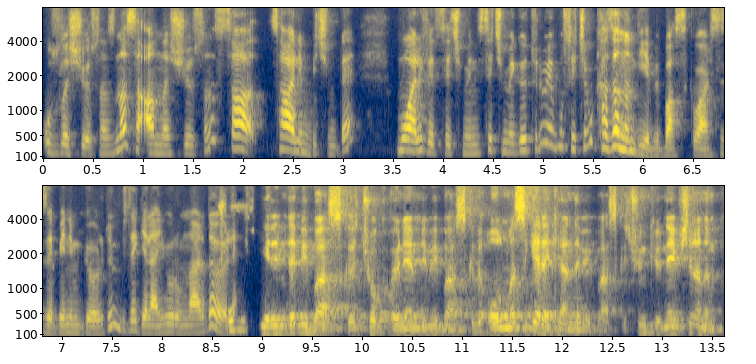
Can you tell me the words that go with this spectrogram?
uzlaşıyorsanız, nasıl anlaşıyorsanız sağ, salim biçimde muhalefet seçmeni seçime götürün ve bu seçimi kazanın diye bir baskı var size benim gördüğüm. Bize gelen yorumlarda öyle. Çok yerinde bir baskı, çok önemli bir baskı ve olması gereken de bir baskı. Çünkü Nevşin Hanım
